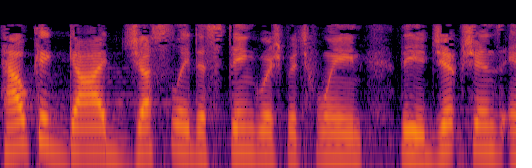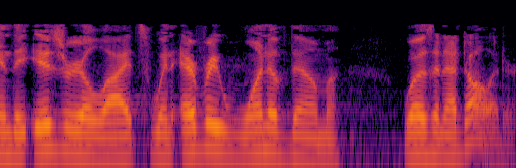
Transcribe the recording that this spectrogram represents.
how could God justly distinguish between the Egyptians and the Israelites when every one of them was an idolater?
